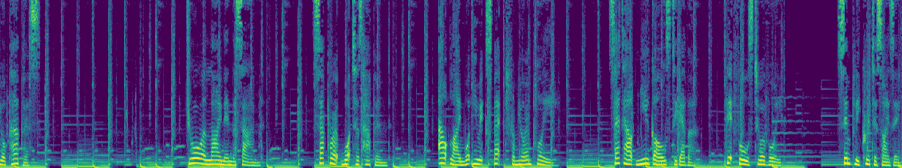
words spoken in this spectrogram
your purpose. Draw a line in the sand. Separate what has happened. Outline what you expect from your employee. Set out new goals together. Pitfalls to avoid. Simply criticizing.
